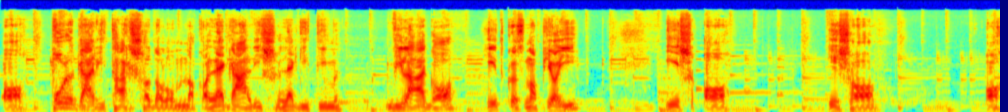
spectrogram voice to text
a polgári társadalomnak a legális, legitim világa, hétköznapjai, és a, és a, a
